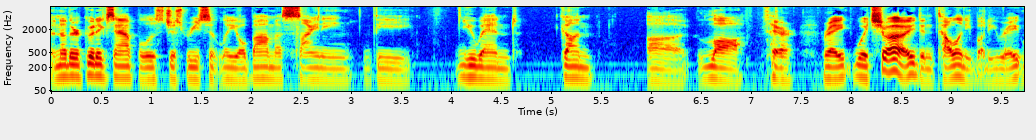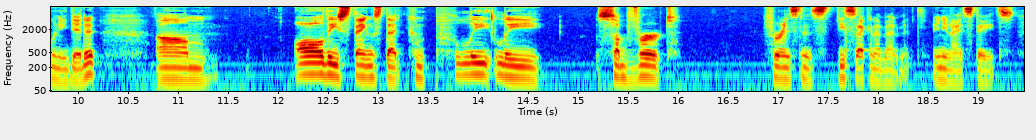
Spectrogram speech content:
Another good example is just recently Obama signing the UN gun uh, law there, right? Which uh, he didn't tell anybody, right, when he did it. Um, all these things that completely subvert, for instance, the Second Amendment in the United States.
